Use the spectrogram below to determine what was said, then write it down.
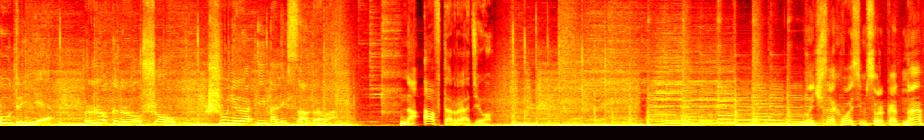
Утреннее рок-н-ролл-шоу Шунина и Александрова на Авторадио. На часах 8.41,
